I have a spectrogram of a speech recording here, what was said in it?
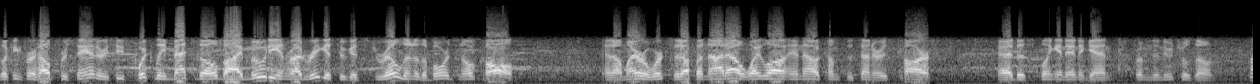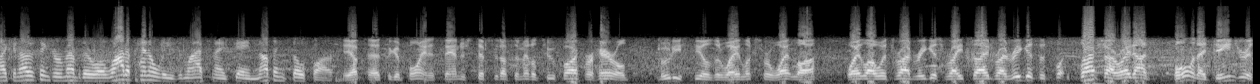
looking for help for Sanders. He's quickly met, though, by Moody and Rodriguez, who gets drilled into the boards. No call. And Elmira works it up but not out. Whitelaw, and now it comes to center. His car had to sling it in again from the neutral zone. Mike, another thing to remember, there were a lot of penalties in last night's game. Nothing so far. Yep, that's a good point. As Sanders tips it up the middle too far for Harold. Moody steals it away, looks for Whitelaw. Whitelaw with Rodriguez, right side. Rodriguez, a sl- slap shot right on. Bolin, a dangerous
